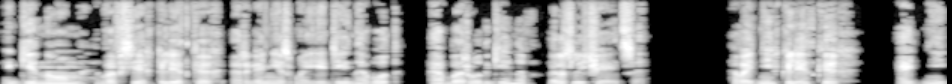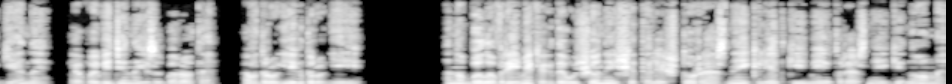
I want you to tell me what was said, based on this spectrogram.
Геном во всех клетках организма един, а вот оборот генов различается. В одних клетках одни гены выведены из оборота, а в других другие. Но было время, когда ученые считали, что разные клетки имеют разные геномы.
